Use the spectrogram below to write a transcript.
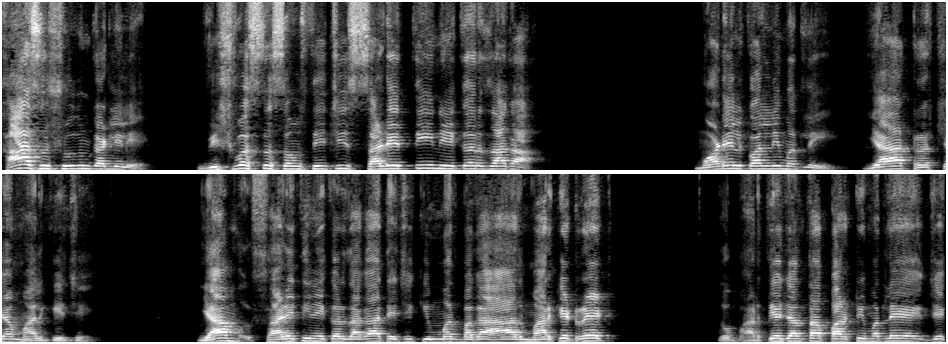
खास शोधून काढलेली आहे. विश्वस्त संस्थेची साडेतीन एकर जागा मॉडेल कॉलनी मधली या ट्रस्टच्या मालकीची. या साडेतीन एकर जागा त्याची किंमत बघा आज मार्केट रेट जो भारतीय जनता पार्टी मधले जे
